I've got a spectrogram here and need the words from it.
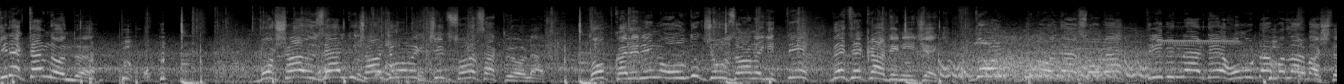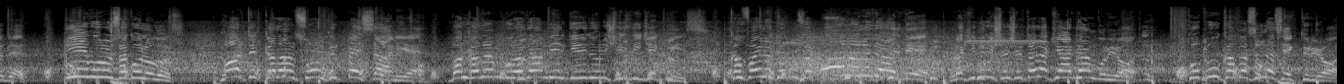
Direkten döndü. Boşa özel güç harcamamak için sona saklıyorlar. Top kalenin oldukça uzağına gitti ve tekrar deneyecek. Gol! Bu golden sonra tribünlerde homurdanmalar başladı. İyi vurursa gol olur. Artık kalan son 45 saniye. Bakalım buradan bir geri dönüş izleyecek miyiz? Kafayla top uzak ağları deldi. Rakibini şaşırtarak yerden vuruyor. Topu kafasında sektiriyor.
